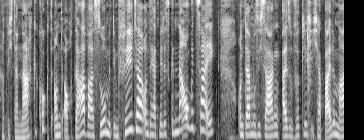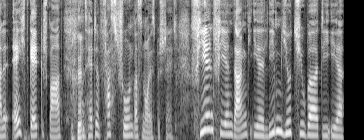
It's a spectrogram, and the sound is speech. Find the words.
habe ich dann nachgeguckt und auch da war es so mit dem Filter und der hat mir das genau gezeigt und da muss ich sagen, also wirklich, ich habe beide Male echt Geld gespart und hätte fast schon was Neues bestellt. Vielen, vielen Dank, ihr lieben YouTuber, die ihr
